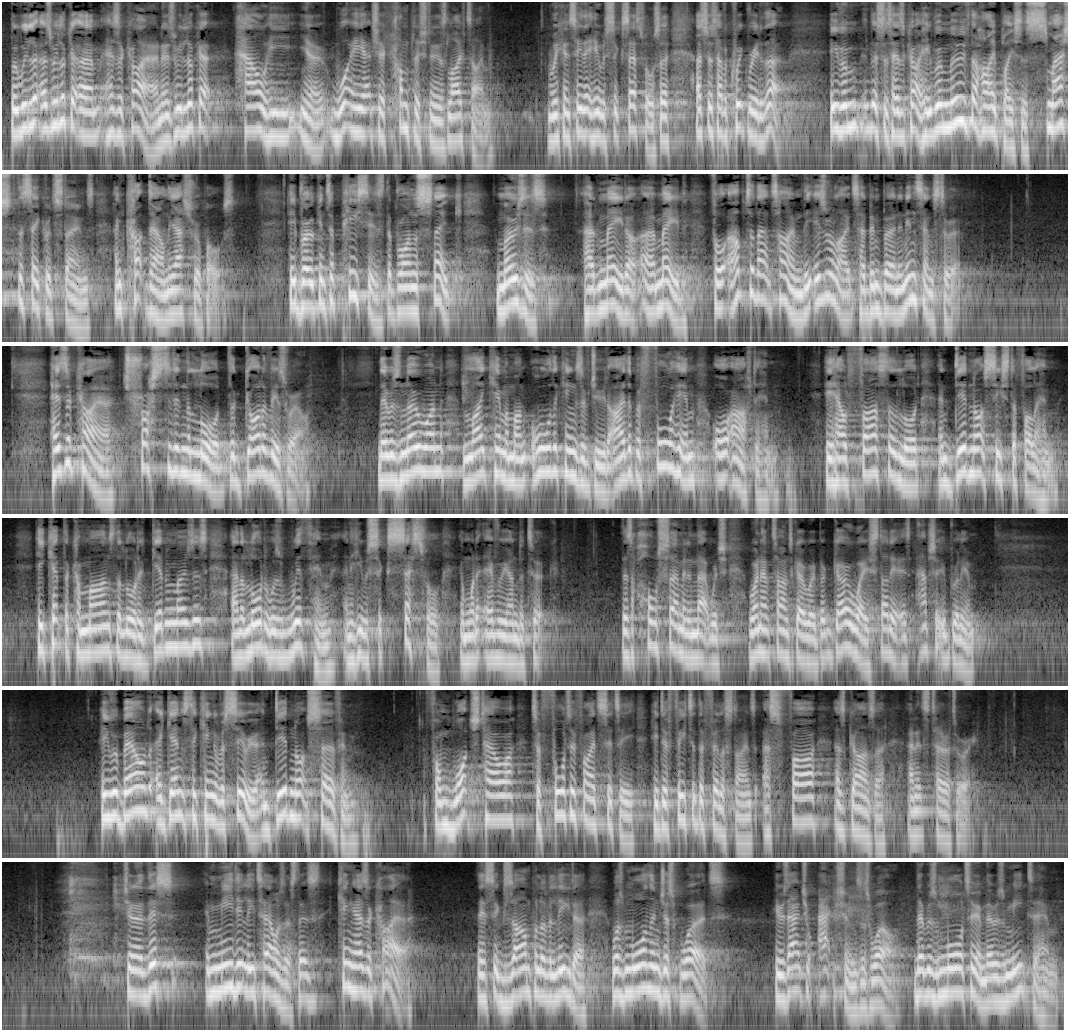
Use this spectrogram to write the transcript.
But we as we look at um, Hezekiah and as we look at how he, you know, what he actually accomplished in his lifetime, we can see that he was successful. So let's just have a quick read of that. He rem- this is Hezekiah. He removed the high places, smashed the sacred stones, and cut down the Asherah poles. He broke into pieces the bronze snake Moses had made, uh, made for up to that time, the Israelites had been burning incense to it. Hezekiah trusted in the Lord, the God of Israel. There was no one like him among all the kings of Judah, either before him or after him. He held fast to the Lord and did not cease to follow him. He kept the commands the Lord had given Moses, and the Lord was with him, and he was successful in whatever he undertook. There's a whole sermon in that which won't have time to go away, but go away, study it. It's absolutely brilliant. He rebelled against the king of Assyria and did not serve him. From watchtower to fortified city, he defeated the Philistines as far as Gaza and its territory. Do you know, this immediately tells us that King Hezekiah, this example of a leader, was more than just words. He was actual actions as well. There was more to him, there was meat to him.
